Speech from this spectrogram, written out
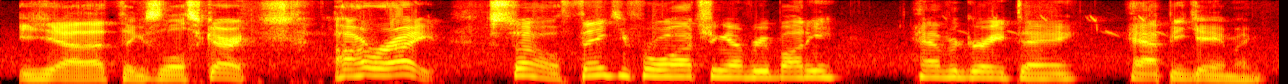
Yeah, that thing's a little scary. All right. So thank you for watching, everybody. Have a great day. Happy gaming.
